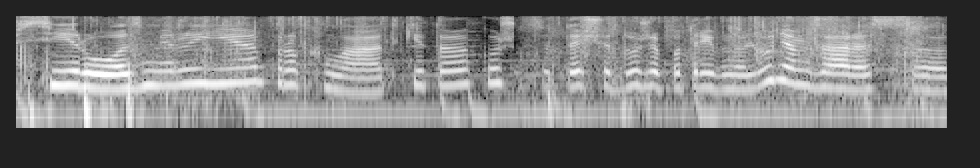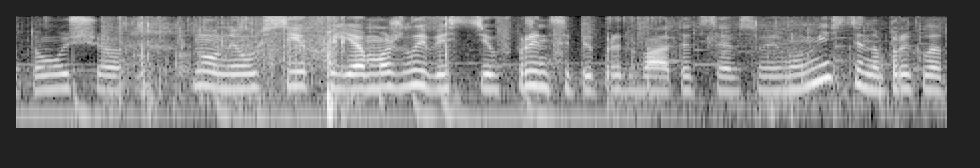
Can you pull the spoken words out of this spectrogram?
Всі розміри є, прокладки також. Це те, що дуже потрібно людям зараз, е, тому що ну, не у всіх є можливість в принципі придбати це в своєму місті. Наприклад,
